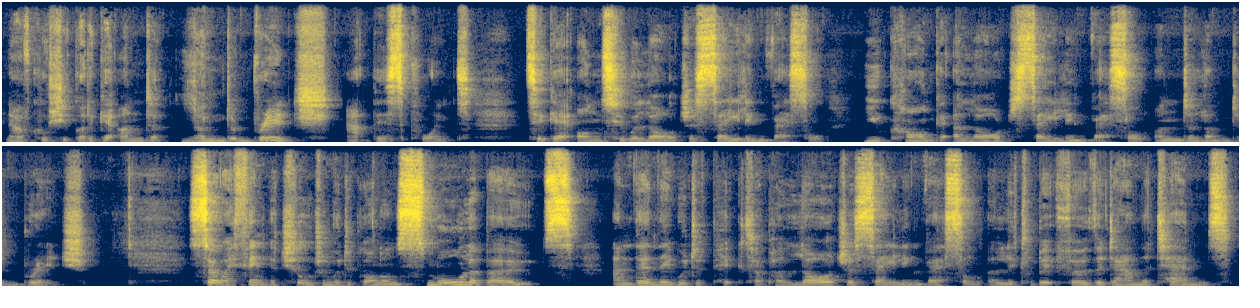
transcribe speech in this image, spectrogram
Now, of course, you've got to get under London Bridge at this point to get onto a larger sailing vessel. You can't get a large sailing vessel under London Bridge. So I think the children would have gone on smaller boats and then they would have picked up a larger sailing vessel a little bit further down the Thames.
